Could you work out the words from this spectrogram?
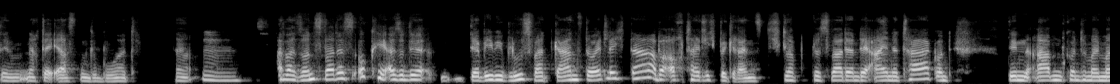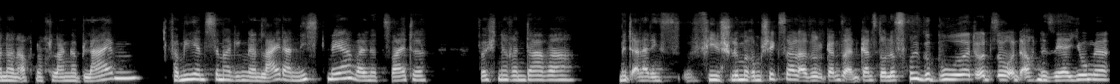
dem, nach der ersten Geburt. Ja. Mhm. Aber sonst war das okay. Also der, der Baby Blues war ganz deutlich da, aber auch zeitlich begrenzt. Ich glaube, das war dann der eine Tag und den Abend konnte mein Mann dann auch noch lange bleiben. Familienzimmer ging dann leider nicht mehr, weil eine zweite Wöchnerin da war. Mit allerdings viel schlimmerem Schicksal, also ganz, ganz dolle Frühgeburt und so und auch eine sehr junge,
